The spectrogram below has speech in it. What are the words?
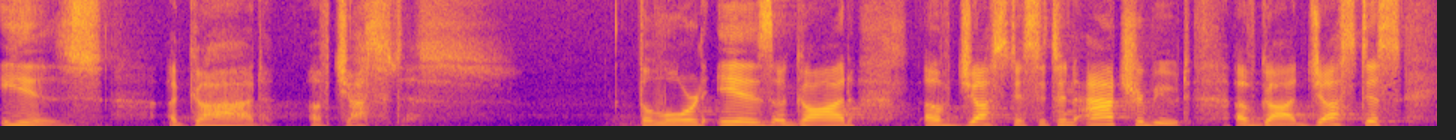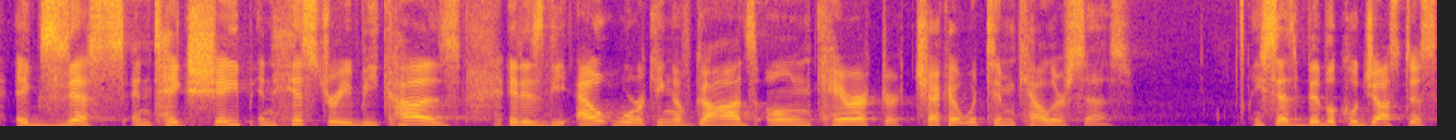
is a God of justice. The Lord is a God of justice. It's an attribute of God. Justice exists and takes shape in history because it is the outworking of God's own character. Check out what Tim Keller says. He says biblical justice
